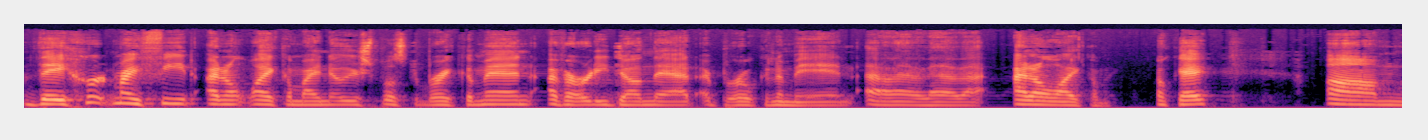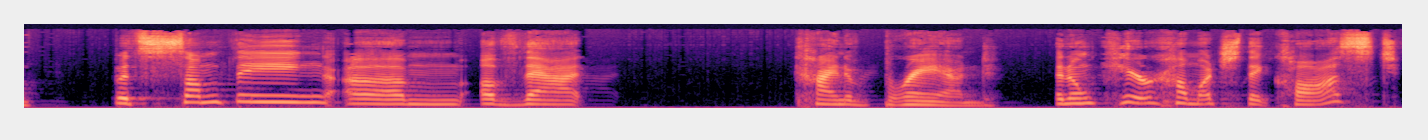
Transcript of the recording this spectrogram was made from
They hurt my feet. I don't like them. I know you're supposed to break them in. I've already done that. I've broken them in. I don't like them. Okay. Um, but something um, of that kind of brand. I don't care how much they cost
